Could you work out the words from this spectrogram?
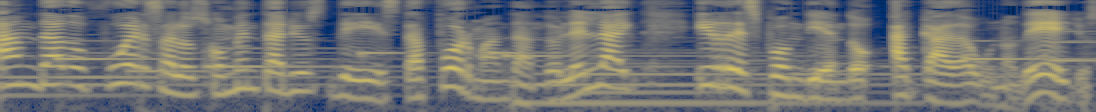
han dado fuerza a los comentarios de esta forma, dándole like y respondiendo a cada uno de ellos.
